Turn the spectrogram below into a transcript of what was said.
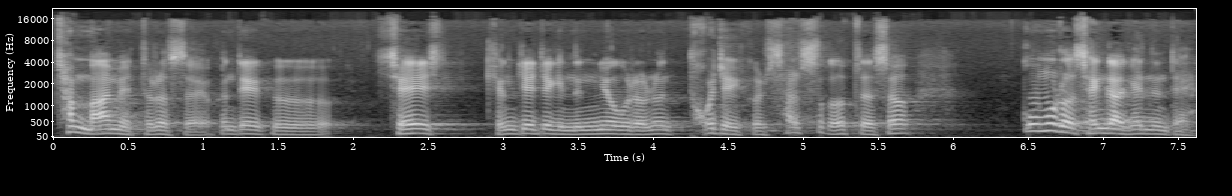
참 마음에 들었어요. 근데 그 제 경제적인 능력으로는 도저히 그걸 살 수가 없어서 꿈으로 생각했는데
